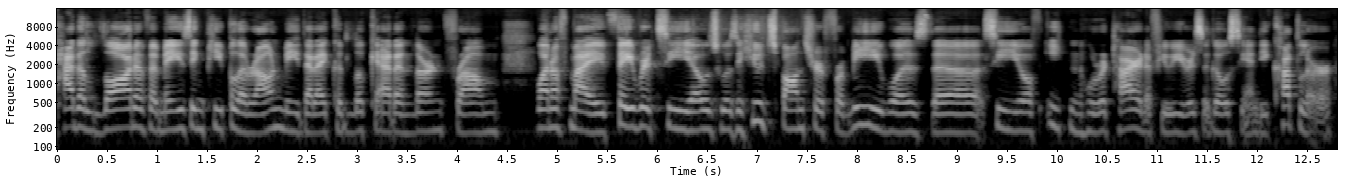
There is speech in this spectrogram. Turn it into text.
had a lot of amazing people around me that I could look at and learn from. One of my favorite CEOs, who was a huge sponsor for me, was the CEO of Eaton, who retired a few years ago, Sandy Cutler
